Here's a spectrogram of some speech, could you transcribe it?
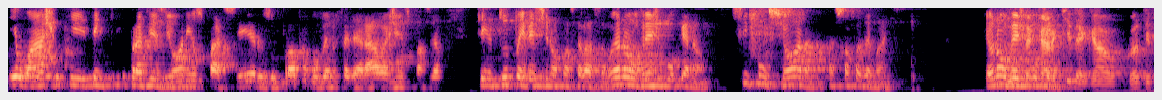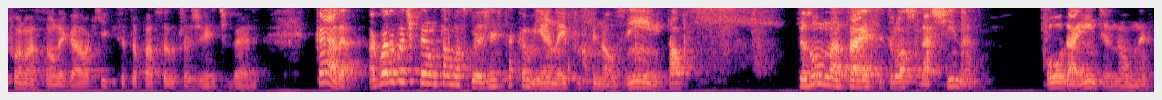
eu acho que tem tudo para Visione os parceiros, o próprio governo federal, a agência parceira, tem tudo para investir numa constelação. Eu não vejo por que não. Se funciona, é só fazer mais. Eu não Puta, vejo por cara, que legal. Quanta informação legal aqui que você está passando para gente, velho. Cara, agora eu vou te perguntar umas coisas. A gente está caminhando aí para o finalzinho e tal. Vocês vão lançar esse troço da China? Ou da Índia? Não, né?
